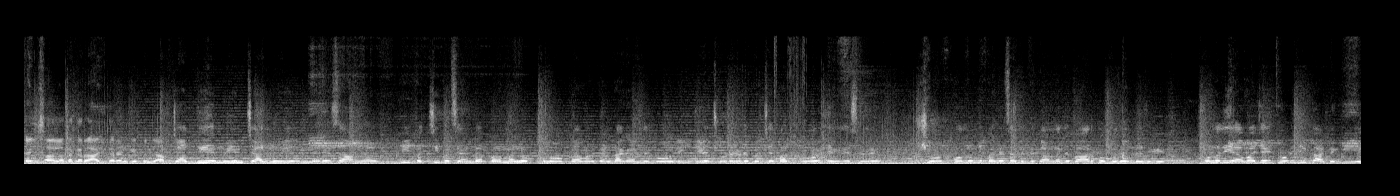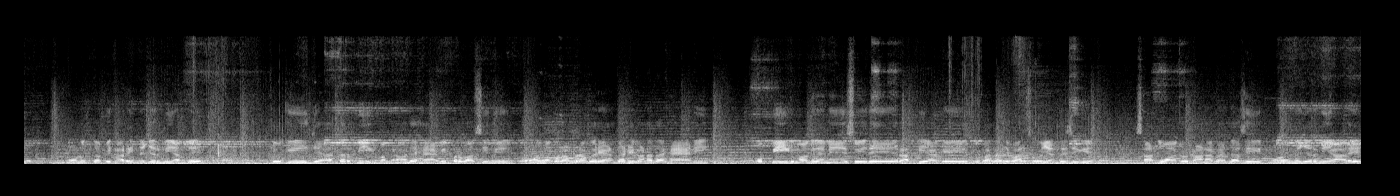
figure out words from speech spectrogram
ਕਈ ਸਾਲਾਂ ਤੱਕ ਰਾਜ ਕਰਨਗੇ ਪੰਜਾਬ 'ਚ। ਜਦ ਦੀ ਇਹ ਮੁਹਿੰਮ ਚਾਲੂ ਹੋਈ ਹੈ ਮੇਰੇ ਹਿਸਾਬ ਨਾਲ 20-25% ਆਪਾਂ ਮੰਨ ਲਓ ਕਲੋਕ ਟਾਵਰ ਘੰਟਾ ਘਰ ਦੇ ਕੋਲ ਹੀ ਜਿਹੜੇ ਛੋਟੇ ਛੋਟੇ ਬੱਚੇ ਬਸ ਰੋਜ਼ ਦੇਖਦੇ ਸਵੇਰੇ ਸ਼ੋਪ ਖੋਲ੍ਹਣ ਤੋਂ ਪਹਿਲੇ ਸਾਡੀ ਦੁਕਾਨਾਂ ਦੇ ਬਾਹਰ ਘੁੰਮਦੇ ਹੁੰਦੇ ਸੀਗੇ। ਉਹਨਾਂ ਦੀ ਆਵਾਜਾਈ ਥੋੜੀ ਜਿਹੀ ਘਟ ਗਈ ਹੈ। ਹੁਣ ਉਦਾਂ ਭਿਖਾਰੀ ਨਜ਼ਰ ਨਹੀਂ ਆਉਂਦੇ ਕਿਉਂਕਿ ਜ਼ਿਆਦਾਤਰ ਭੀਖ ਮੰਗਣ ਵਾਲੇ ਹੈ ਵੀ ਪ੍ਰਵਾਸੀ ਨੇ ਉਹਨਾਂ ਕੋਲ ਆਪਣਾ ਕੋਈ ਰਹਿਣ ਦਾ ਠਿਕਾਣਾ ਤਾਂ ਹੈ ਨਹੀਂ। ਉਹ ਭੀਖ ਮੰਗਦੇ ਨੇ ਸਵੇਰੇ ਰਾਤੀ ਆ ਕੇ ਦੁਕਾਨਾਂ ਦੇ ਬਾਹਰ ਸੋ ਜਾਂਦੇ ਸੀਗੇ। ਸਾਨੂੰ ਆ ਕੇ ਉਠਾਉਣਾ ਪੈਂਦਾ ਸੀ ਹੁਣ ਉਹ ਨਜ਼ਰ ਨਹੀਂ ਆ ਰਹੇ।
